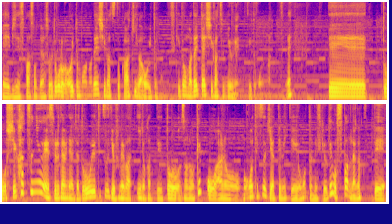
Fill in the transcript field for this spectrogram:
えービジネスパーソンっていうのはそういうところが多いと思うので、4月とか秋が多いと思うんですけど、まあ大体4月入園っていうところなんですね。で、と、4月入園するためには、じゃあどういう手続きを踏めばいいのかっていうと、その結構、あの、僕も手続きやってみて思ったんですけど、結構スパン長くて、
